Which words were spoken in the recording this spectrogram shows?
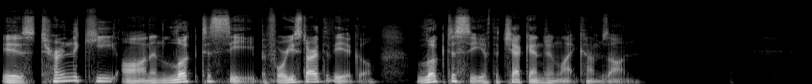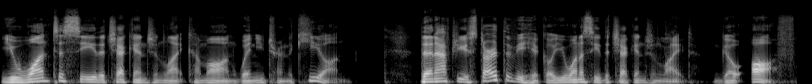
is turn the key on and look to see before you start the vehicle, look to see if the check engine light comes on. You want to see the check engine light come on when you turn the key on. Then, after you start the vehicle, you want to see the check engine light go off.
